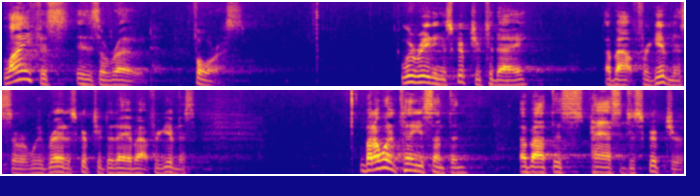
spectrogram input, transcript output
life is, is a road for us. We're reading a scripture today about forgiveness, or we've read a scripture today about forgiveness. But I want to tell you something about this passage of scripture.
